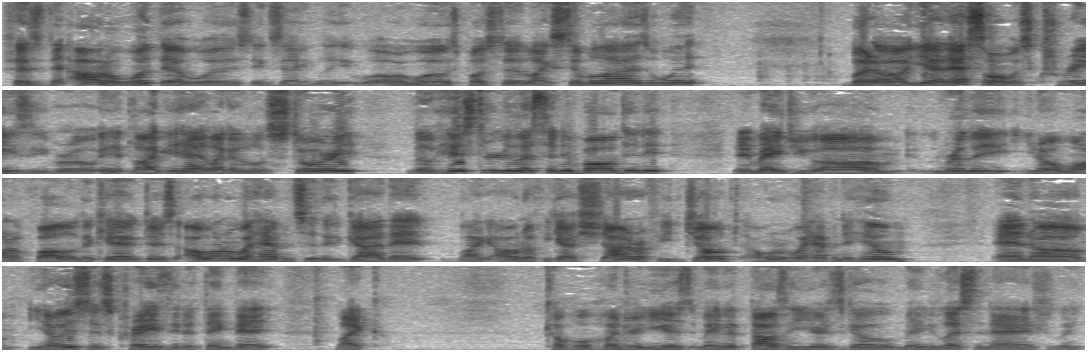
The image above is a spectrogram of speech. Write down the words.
because I don't know what that was exactly, or what was supposed to like symbolize or what. But uh, yeah, that song was crazy, bro. It like it had like a little story, little history lesson involved in it. And it made you um really you know want to follow the characters. I wonder what happened to the guy that like I don't know if he got shot or if he jumped. I wonder what happened to him. And um you know it's just crazy to think that like a couple hundred years, maybe a thousand years ago, maybe less than that actually,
